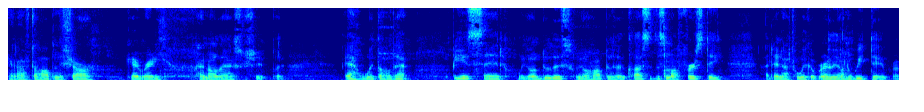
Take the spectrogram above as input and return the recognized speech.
and I have to hop in the shower, get ready, and all that extra shit. But yeah, with all that being said, we gonna do this. We gonna hop into the classes. This is my first day. I didn't have to wake up early on a weekday, bro,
